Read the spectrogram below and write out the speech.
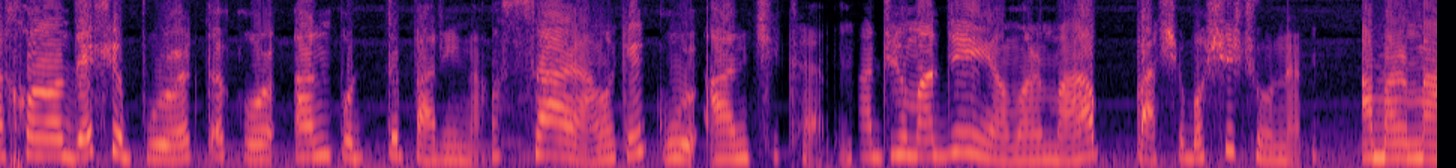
এখনও দেখে পুরোটা কোরআন পড়তে পারি না। স্যার, আমাকে কোরআন শেখান। মাঝে মাঝেই আমার মা পাশে বসে শোনেন। আমার মা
